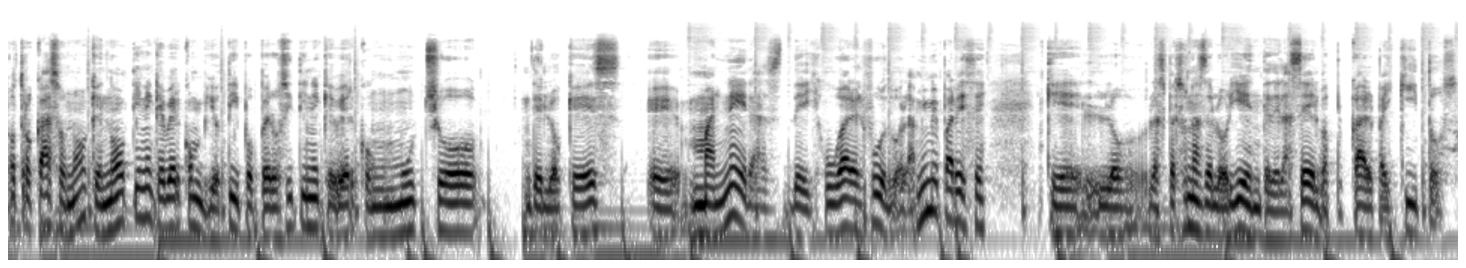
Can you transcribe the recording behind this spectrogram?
otro caso, ¿no? Que no tiene que ver con biotipo, pero sí tiene que ver con mucho de lo que es eh, maneras de jugar el fútbol. A mí me parece que las personas del oriente, de la selva, Pucallpa, Iquitos,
